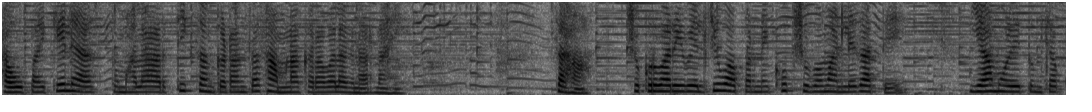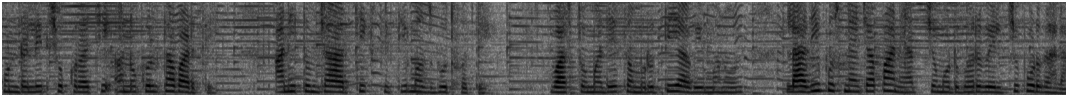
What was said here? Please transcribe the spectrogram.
हा उपाय केल्यास तुम्हाला आर्थिक संकटांचा सामना करावा लागणार नाही. सहा. शुक्रवारी वेलची वापरणे खूप शुभ मानले जाते. यामुळे तुमच्या कुंडलीत शुक्राची अनुकूलता वाढते आणि तुमच्या आर्थिक स्थिती मजबूत होते. वास्तूमध्ये समृद्धी यावी म्हणून लादी पुसण्याच्या पाण्यात चिमूटभर वेलची पूड घाला.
